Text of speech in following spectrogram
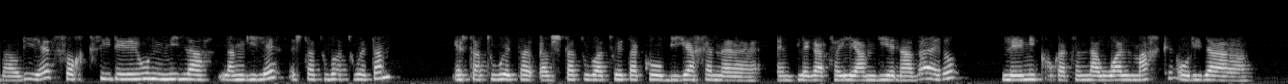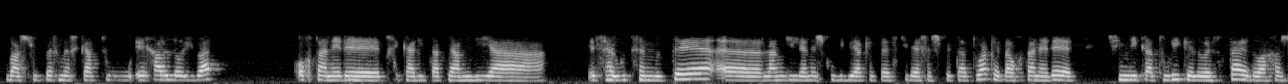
ba hori, eh, sortzireun mila langile estatu batuetan, estatu, eta, estatu batuetako bigarren uh, enplegatzaile handiena da, edo, lehenik okatzen da Walmart, hori da ba, supermerkatu erraldoi bat, hortan ere mm. prekaritate handia ezagutzen dute, uh, langilean eskubideak eta ez dira respetatuak, eta hortan ere sindikaturik edo ez da, edo ahas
